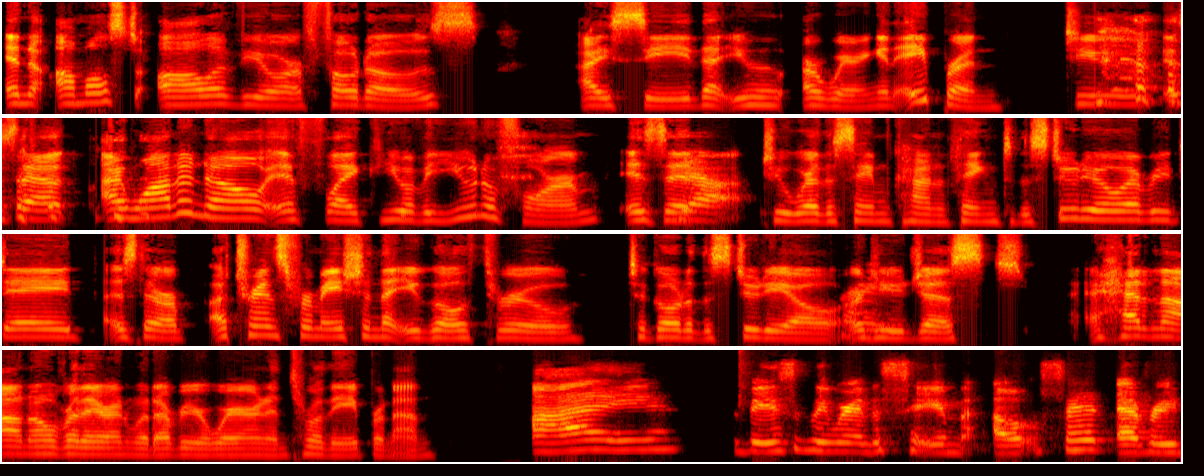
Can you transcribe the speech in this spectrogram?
And almost all of your photos, I see that you are wearing an apron do you is that i want to know if like you have a uniform is it yeah. do you wear the same kind of thing to the studio every day is there a, a transformation that you go through to go to the studio right. or do you just head on over there and whatever you're wearing and throw the apron on i basically wear the same outfit every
